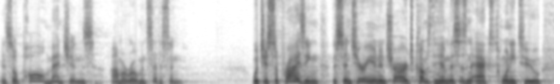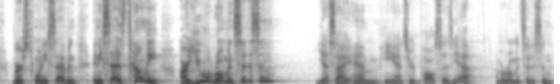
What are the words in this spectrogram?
And so Paul mentions, I'm a Roman citizen, which is surprising. The centurion in charge comes to him. This is in Acts 22, verse 27, and he says, Tell me, are you a Roman citizen? Yes, I am, he answered. Paul says, Yeah, I'm a Roman citizen,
